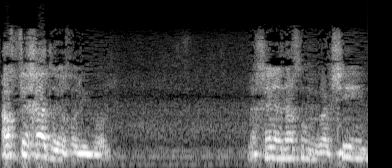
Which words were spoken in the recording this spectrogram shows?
אף אחד לא יכול לגאול. לכן אנחנו מבקשים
